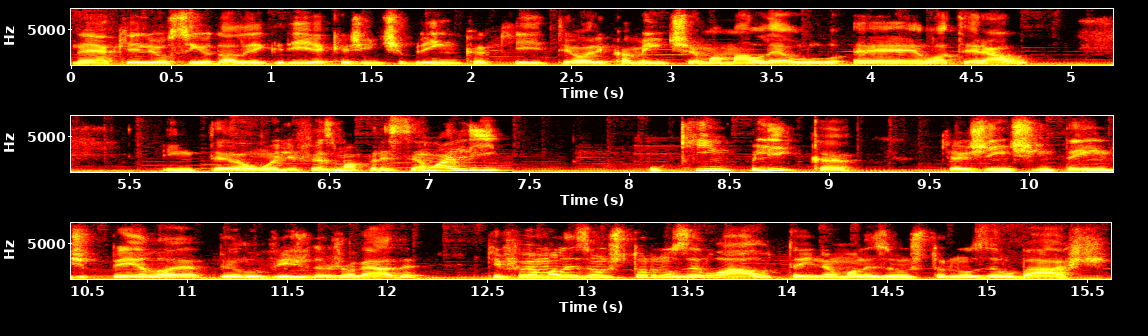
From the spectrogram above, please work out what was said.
né? Aquele ossinho da alegria que a gente brinca, que teoricamente chama maléolo é, lateral. Então ele fez uma pressão ali, o que implica que a gente entende pela, pelo vídeo da jogada que foi uma lesão de tornozelo alta e não uma lesão de tornozelo baixa.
